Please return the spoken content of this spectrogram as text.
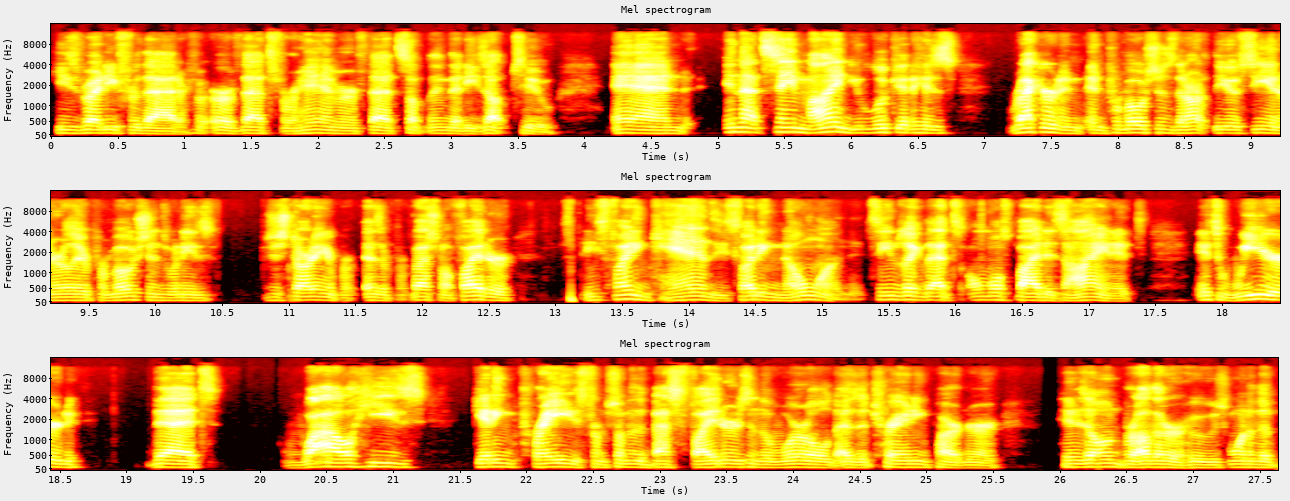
he's ready for that or, or if that's for him or if that's something that he's up to. And in that same mind, you look at his record and, in promotions that aren't the UFC and earlier promotions when he's just starting as a professional fighter. He's fighting cans. He's fighting no one. It seems like that's almost by design. It's it's weird that while he's getting praise from some of the best fighters in the world as a training partner, his own brother, who's one of the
